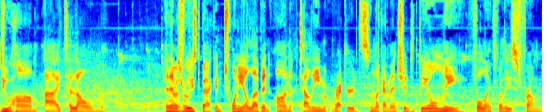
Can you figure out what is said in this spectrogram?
Duham I Telom. And that was released back in 2011 on Talim Records, and like I mentioned, the only full length release from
